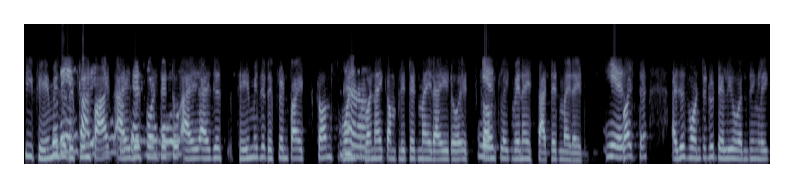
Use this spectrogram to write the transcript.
See, fame is a different part. I just wanted to. I I just fame is a different part. It comes once Yeah. when I completed my ride, or it Yes. comes like when I started my ride. Yes. But uh, I just wanted to tell you one thing. Like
